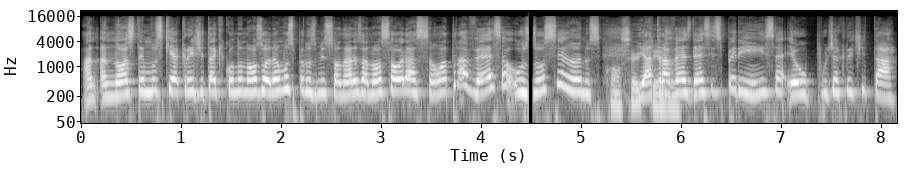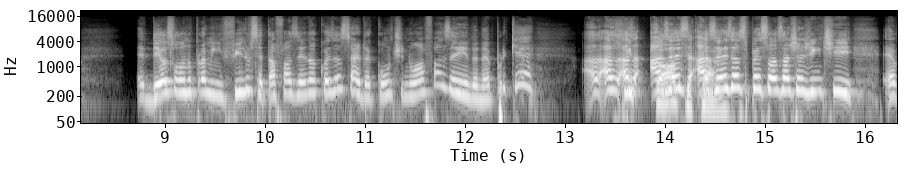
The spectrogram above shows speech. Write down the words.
A, a, nós temos que acreditar que quando nós oramos pelos missionários, a nossa oração atravessa os oceanos. Com certeza. E através dessa experiência, eu pude acreditar. É Deus falando para mim, filho, você tá fazendo a coisa certa, continua fazendo, né? Porque às, às, vezes, às vezes as pessoas acham a gente é,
